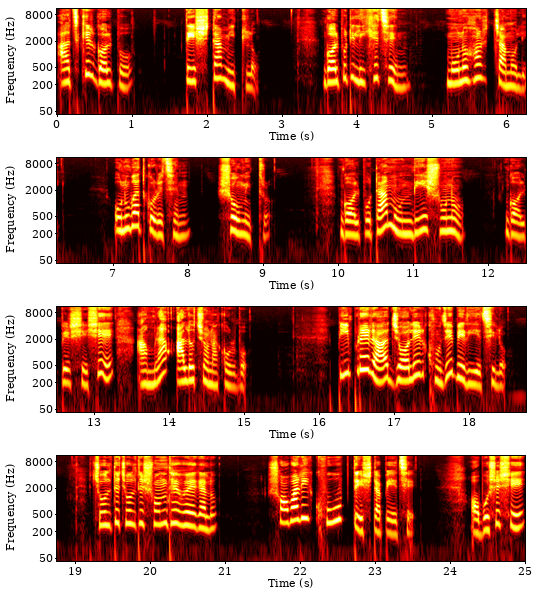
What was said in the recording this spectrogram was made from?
আজকের গল্প তেষ্টা মিটল। গল্পটি লিখেছেন মনোহর চামলি। অনুবাদ করেছেন সৌমিত্র। গল্পটা মন দিয়ে শোনো। গল্পের শেষে আমরা আলোচনা করব। পিঁপড়েরা জলের খোঁজে বেরিয়েছিল। চলতে চলতে সন্ধে হয়ে গেল। সবারই খুব তেষ্টা পেয়েছে। অবশেষে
